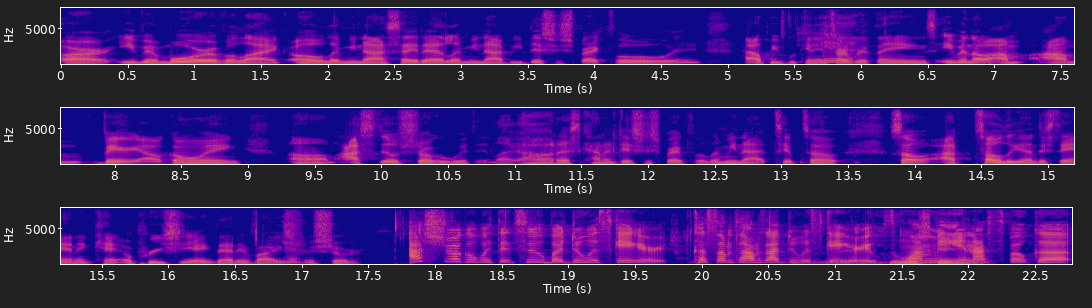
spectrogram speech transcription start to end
Are even more of a like, oh, let me not say that, let me not be disrespectful, and how people can Yeah. interpret things. Even though I'm I'm very outgoing, um, I still struggle with it. Like, oh, that's kind of disrespectful. Let me not tiptoe. So I totally understand and can appreciate that advice Yeah. for sure. I struggle with it too, but do it scared. Because sometimes I do it scared. It was do one meeting I spoke up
